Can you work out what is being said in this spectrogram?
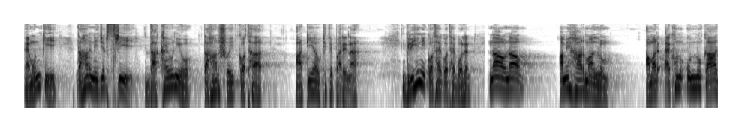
এমনকি তাহার নিজের স্ত্রী দাক্ষায়ণীও তাহার সহিত কথা আটিয়া উঠিতে পারে না। গৃহিণী কথায় কথায় বলেন, নাও নাও, আমি হার মানলুম, আমার এখন অন্য কাজ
